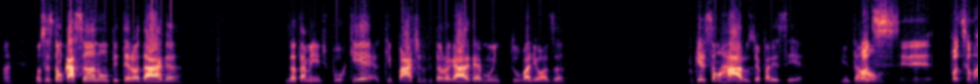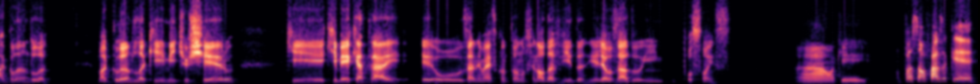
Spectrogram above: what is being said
Tá? Então vocês estão caçando um pterodarga. Exatamente. Por que, que parte do pterodarga é muito valiosa? Porque eles são raros de aparecer. Então. Pode ser, pode ser uma glândula. Uma glândula que emite o cheiro, que, que meio que atrai os animais quando estão no final da vida. E ele é usado em poções. Ah, ok. A poção faz o quê?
